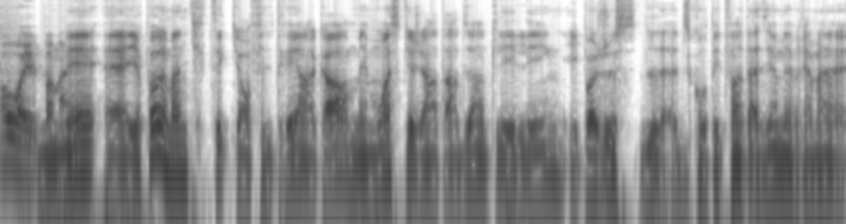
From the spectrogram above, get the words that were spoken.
Oh ouais, pas mal. Mais il euh, y a pas vraiment de critiques qui ont filtré encore. Mais moi, ce que j'ai entendu entre les lignes, et pas juste du côté de Fantasia, mais vraiment, euh,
